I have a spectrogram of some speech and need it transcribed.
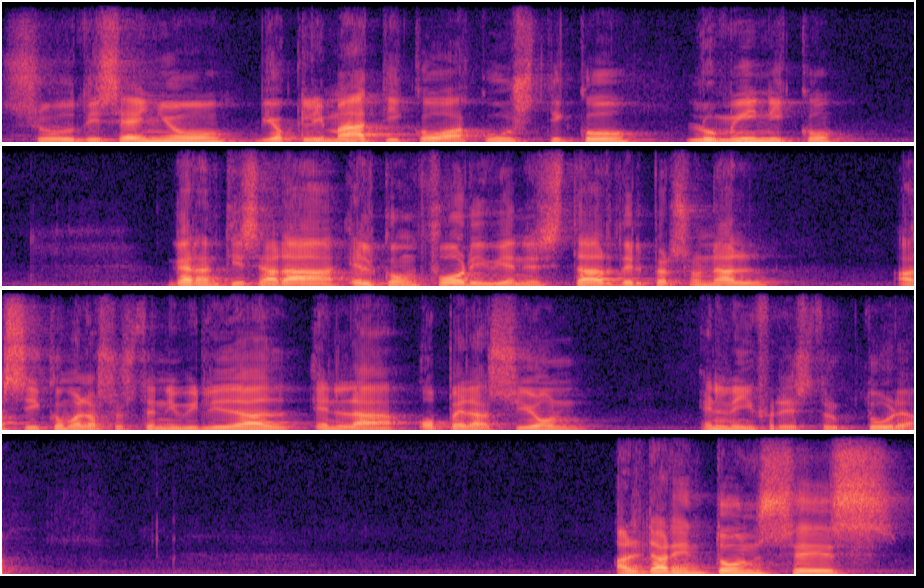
Su diseño bioclimático, acústico, lumínico, garantizará el confort y bienestar del personal, así como la sostenibilidad en la operación en la infraestructura. Al dar entonces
